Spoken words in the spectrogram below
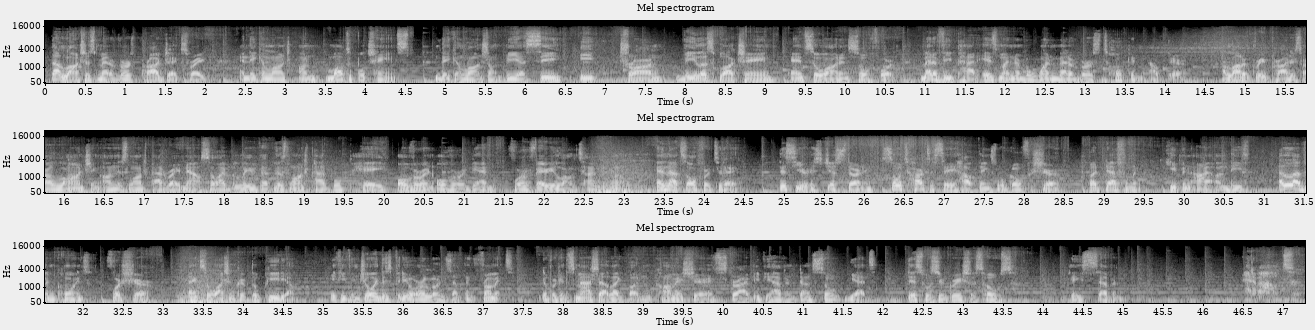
that launches metaverse projects, right? and they can launch on multiple chains. They can launch on BSC, ETH, Tron, Velas blockchain, and so on and so forth. MetaVPad is my number one metaverse token out there. A lot of great projects are launching on this launchpad right now, so I believe that this launchpad will pay over and over again for a very long time to come. And that's all for today. This year is just starting, so it's hard to say how things will go for sure, but definitely keep an eye on these 11 coins for sure. Thanks for watching Cryptopedia. If you've enjoyed this video or learned something from it, don't forget to smash that like button, comment, share, and subscribe if you haven't done so yet. This was your gracious host, K7. And about.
